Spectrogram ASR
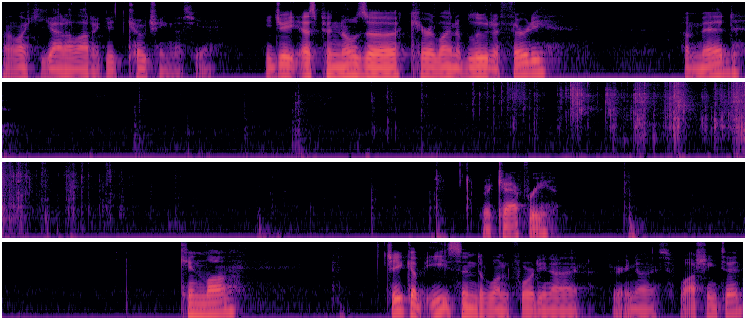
Not like he got a lot of good coaching this year. EJ Espinoza, Carolina Blue to 30. Ahmed. McCaffrey. Kinlaw. Jacob Eason to 149. Very nice. Washington.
